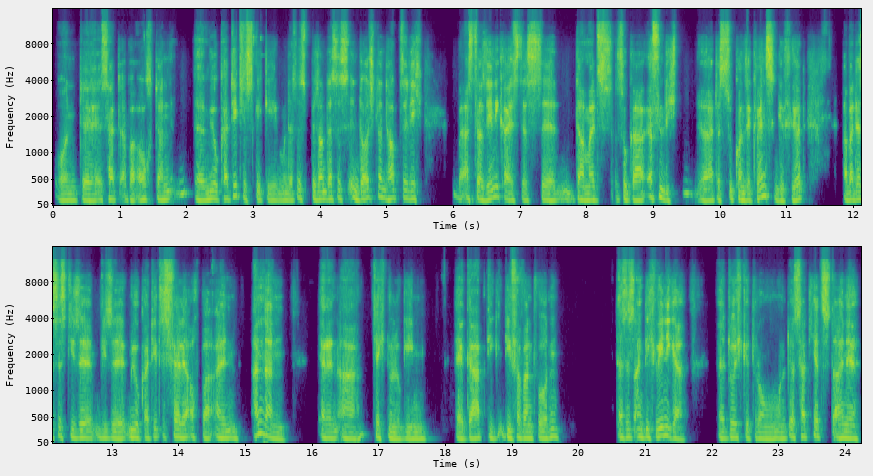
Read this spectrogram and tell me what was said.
und äh, es hat aber auch dann äh, Myokarditis gegeben. Und das ist besonders, das ist in Deutschland hauptsächlich bei AstraZeneca ist das äh, damals sogar öffentlich, äh, hat das zu Konsequenzen geführt. Aber dass es diese, diese Myokarditis-Fälle auch bei allen anderen RNA-Technologien äh, gab, die, die verwandt wurden, das ist eigentlich weniger äh, durchgedrungen. Und es hat jetzt eine,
